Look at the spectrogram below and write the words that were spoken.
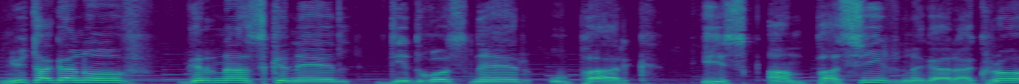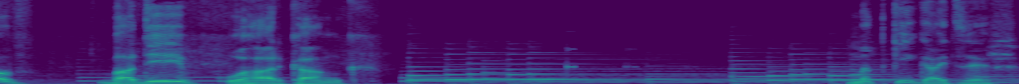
Նյութականով գրնաս կնել դիդղոսներ ու պարկ, իսկ ամպասիր նգարակրով բադիվ ու հարկանք։ Մտքի գայծեր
